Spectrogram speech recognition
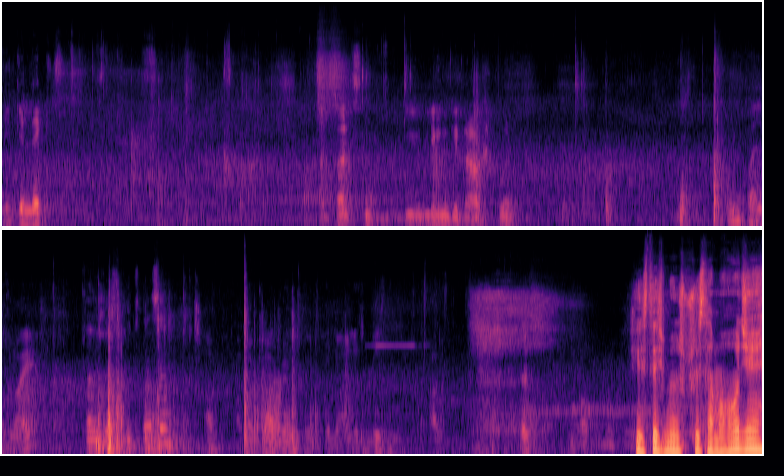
wie geleckt. Ansonsten die üblichen Gebrauchsspuren. Unfallfrei. Kann ich das gut Wasser? Aber klar kann ich nicht, alles müssen. Jesteśmy już przy samochodzie.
